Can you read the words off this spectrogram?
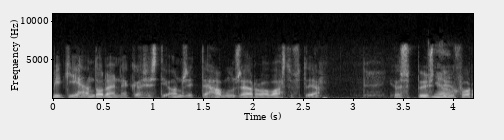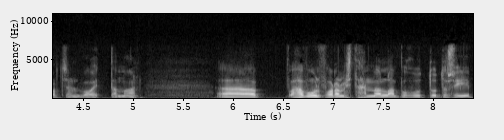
Vikihän todennäköisesti on sitten Havun seuraava vastustaja, jos pystyy Joo. Forzen voittamaan. Uh, Havun formistahan me ollaan puhuttu tosi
